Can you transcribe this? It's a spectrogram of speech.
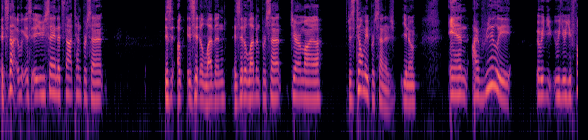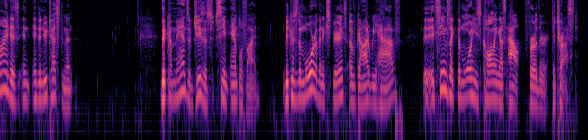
It's not, is, are you saying it's not 10%? Is it, uh, is it 11? Is it 11%, Jeremiah? Just tell me a percentage, you know? And I really, what you, you find is in, in the New Testament, the commands of Jesus seem amplified. Because the more of an experience of God we have, it seems like the more he's calling us out further to trust.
